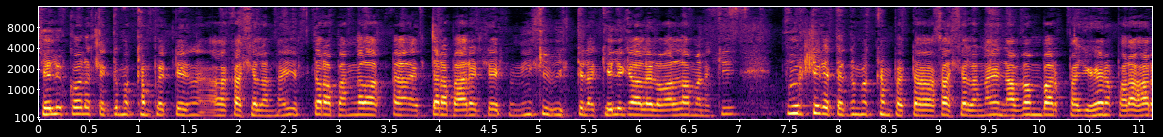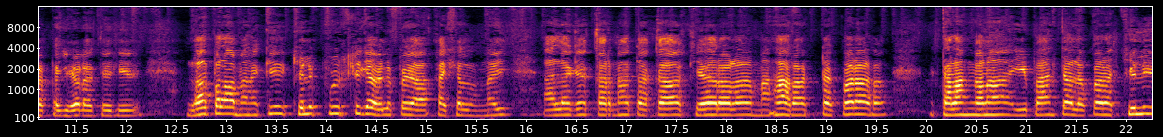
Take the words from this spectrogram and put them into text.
చలి కూడా తగ్గుముఖం పెట్టే అవకాశాలు ఉన్నాయి. ఉత్తర బంగాళా ఉత్తర భారతదేశం నుంచి వీస్తున్న చలిగాలుల వల్ల మనకి పూర్తిగా తగ్గుముఖం పెట్టే అవకాశాలు ఉన్నాయి. నవంబర్ పదిహేను పదహారు పదిహేడవ తేదీ లోపల మనకి కిలిపూర్తిగా వెళ్ళిపోయే అవకాశాలు ఉన్నాయి. అలాగే కర్ణాటక కేరళ మహారాష్ట్ర కూడా తెలంగాణ ఈ ప్రాంతాల్లో కూడా చలి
